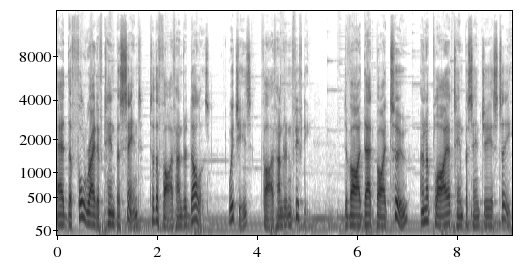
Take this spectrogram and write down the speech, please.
add the full rate of 10% to the $500, which is 550. Divide that by 2 and apply a 10% GST.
